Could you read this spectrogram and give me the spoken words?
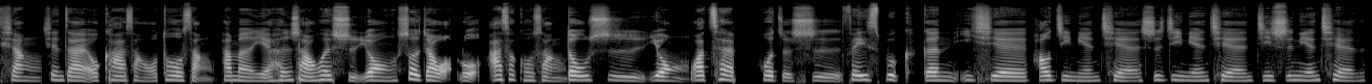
像现在 o k a 上、o t o 上，他们也很少会使用社交网络。Asako 上都是用 WhatsApp 或者是 Facebook，跟一些好几年前、十几年前、几十年前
